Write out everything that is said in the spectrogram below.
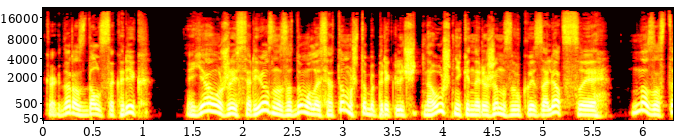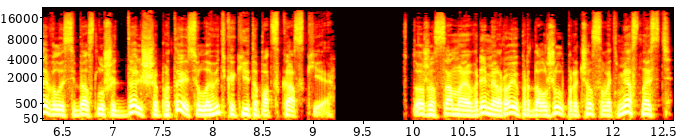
Когда раздался крик, я уже серьезно задумалась о том, чтобы переключить наушники на режим звукоизоляции, но заставила себя слушать дальше, пытаясь уловить какие-то подсказки. В то же самое время Рой продолжил прочесывать местность.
